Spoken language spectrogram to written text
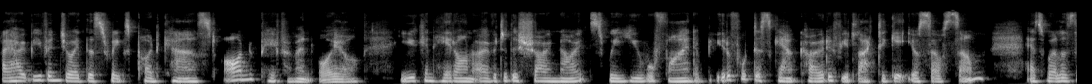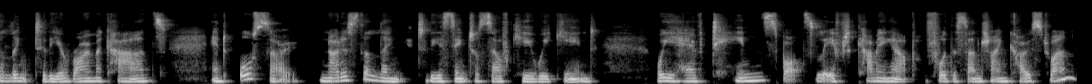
I hope you've enjoyed this week's podcast on peppermint oil. You can head on over to the show notes where you will find a beautiful discount code if you'd like to get yourself some, as well as a link to the aroma cards. And also notice the link to the Essential Self Care Weekend. We have 10 spots left coming up for the Sunshine Coast one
